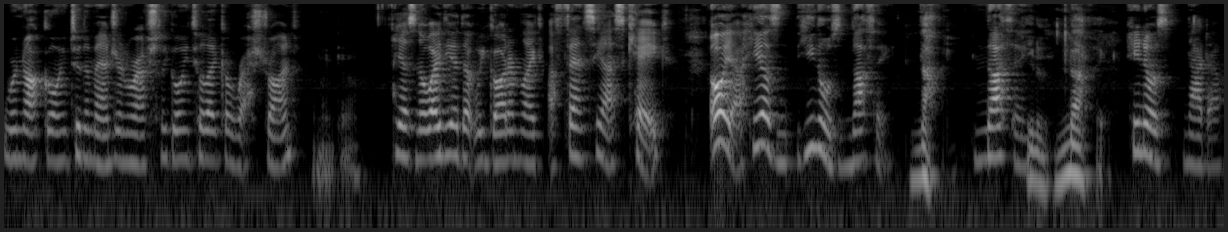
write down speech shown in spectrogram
we're not going to the Mandarin. We're actually going to like a restaurant. oh my god. He has no idea that we got him like a fancy ass cake. Oh yeah, he has he knows nothing. Nothing. Nothing. He knows nothing. He knows nada.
